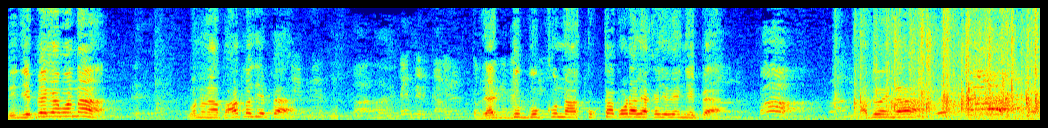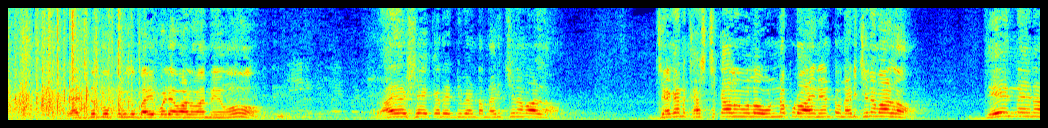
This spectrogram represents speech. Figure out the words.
నేను చెప్పాగా మొన్న. మొన్న నా పాటలో చెప్పా. రెడ్ బుక్ నా కుక్క కూడా లెక్క చేయదని చెప్పా. అర్థమైందా? రెడ్ బుక్లకు భయపడే వాళ్ళమా మేము? రాజశేఖర్ రెడ్డి వెంట నడిచిన వాళ్ళం. జగన్ కష్టకాలంలో ఉన్నప్పుడు ఆయన వెంట నడిచిన వాళ్ళం. దేన్నైనా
